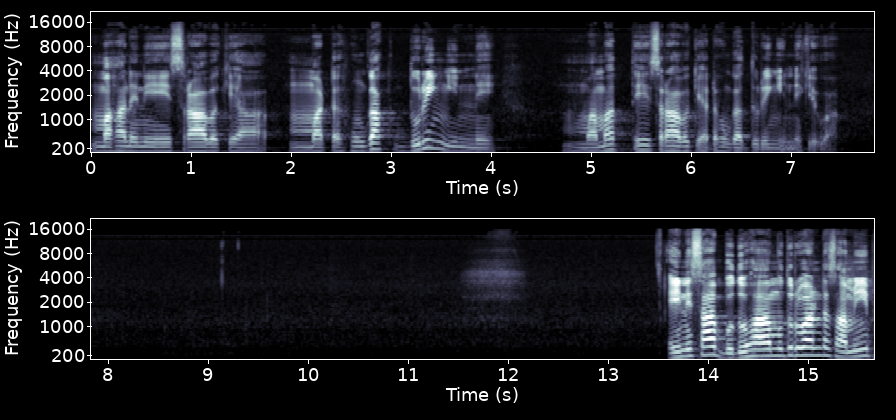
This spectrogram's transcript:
මහණෙනි ඒ ශ්‍රාවකයා මට හුඟක් දුරින් ඉන්නේ මමත් ඒ ශ්‍රාවකයට හුඟක් දුරින් ඉන්නේ කිව්වා. ඒ නිසා බුදුහාමුදුරුවන්ට සමීප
